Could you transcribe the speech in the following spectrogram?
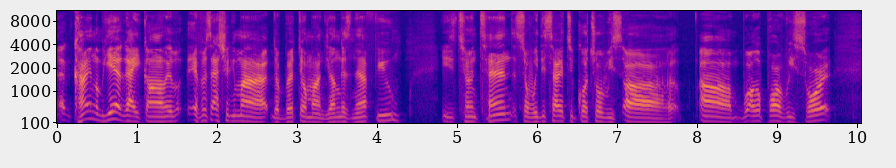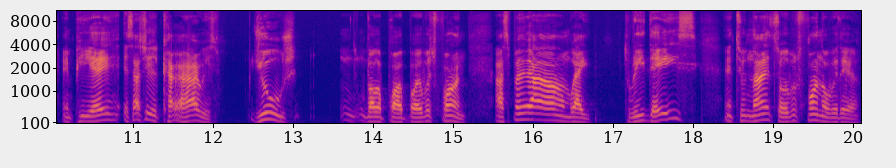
Uh, kind of, yeah. Like, um, it, it was actually my the birthday of my youngest nephew. He turned ten, so we decided to go to a res- uh, uh, water park resort in PA. It's actually Kalahari's huge water park, but it was fun. I spent um like three days and two nights, so it was fun over there.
